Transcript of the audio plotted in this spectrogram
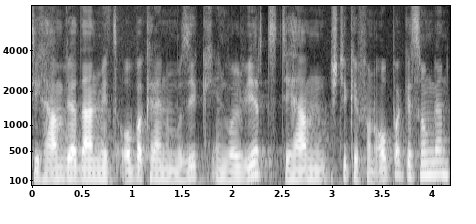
die haben wir dann mit Oberkreiner Musik involviert. Die haben Stücke von Oper gesungen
